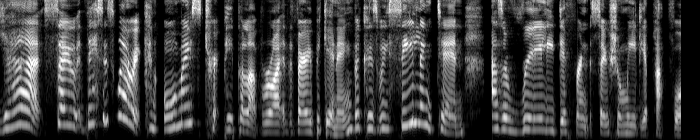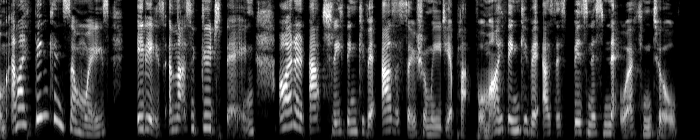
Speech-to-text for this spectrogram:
Yeah, so this is where it can almost trip people up right at the very beginning because we see LinkedIn as a really different social media platform. And I think in some ways it is, and that's a good thing. I don't actually think of it as a social media platform, I think of it as this business networking tool.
